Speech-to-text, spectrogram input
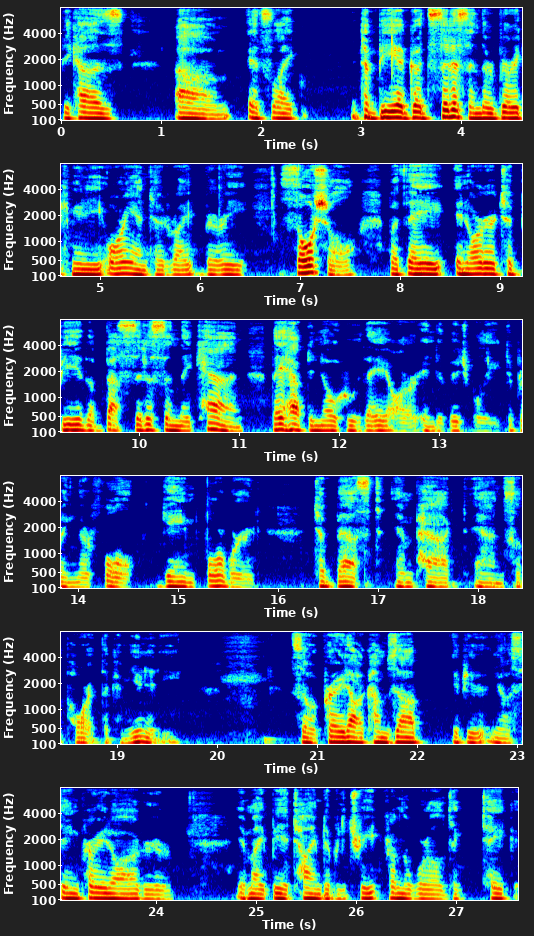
because um, it's like to be a good citizen, they're very community oriented, right? Very social, but they, in order to be the best citizen they can, they have to know who they are individually to bring their full game forward to best impact and support the community. So prairie dog comes up, if you you know seeing prairie dog, or it might be a time to retreat from the world to take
